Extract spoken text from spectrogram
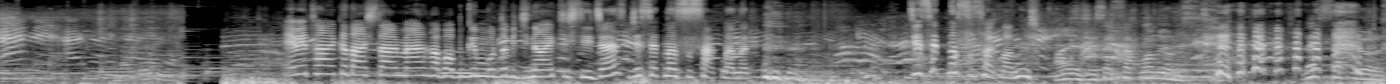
Yani arkadaşlar. Evet arkadaşlar merhaba. Bugün burada bir cinayet işleyeceğiz. Ceset nasıl saklanır? Ceset nasıl saklanır? Hayır ceset saklamıyoruz. Res saklıyoruz.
